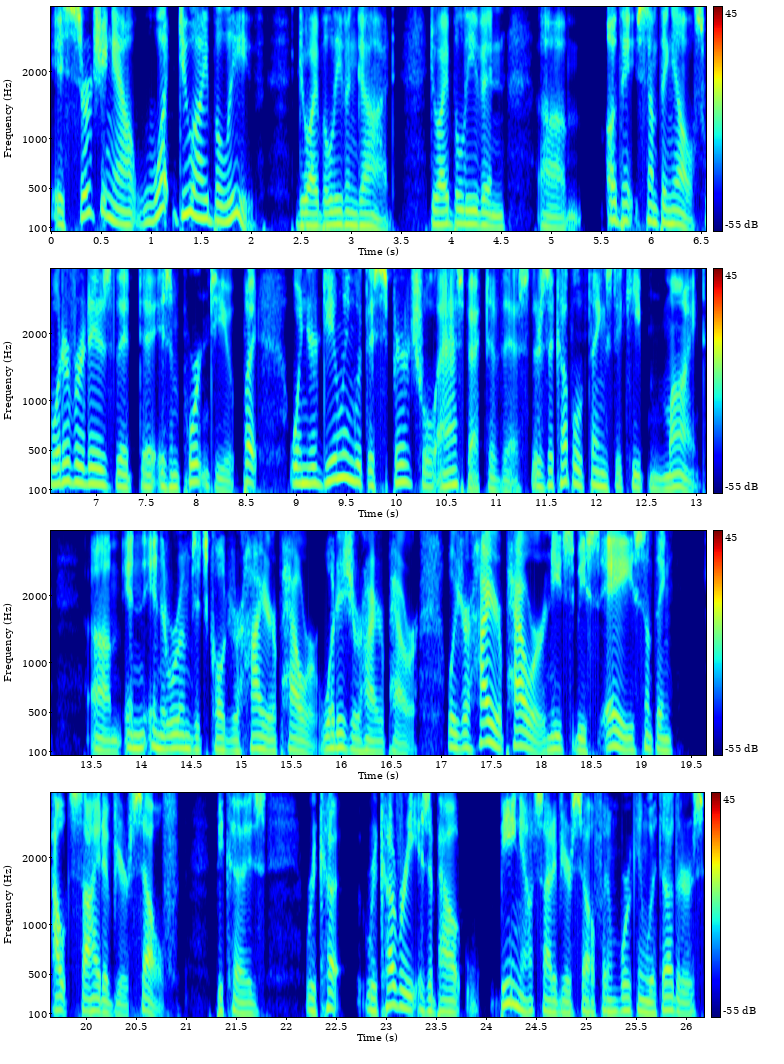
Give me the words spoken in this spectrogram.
is searching out what do i believe do i believe in god do i believe in um, something else, whatever it is that uh, is important to you. But when you're dealing with the spiritual aspect of this, there's a couple of things to keep in mind. Um, in in the rooms, it's called your higher power. What is your higher power? Well, your higher power needs to be a something outside of yourself because reco- recovery is about being outside of yourself and working with others.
